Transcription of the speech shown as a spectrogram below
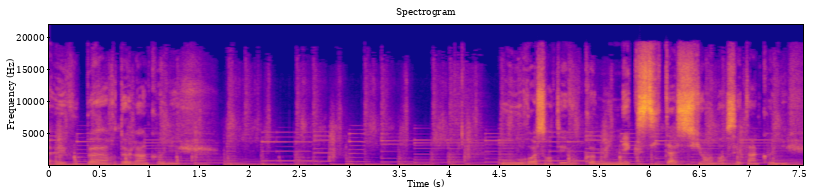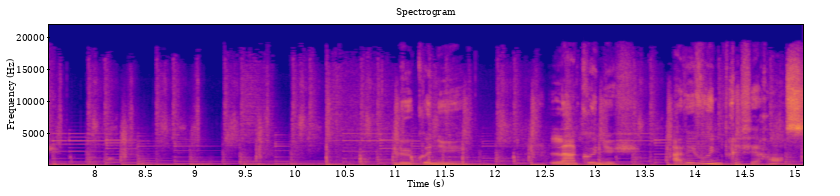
Avez-vous peur de l'inconnu? Ou ressentez-vous comme une excitation dans cet inconnu? Le connu, l'inconnu. Avez-vous une préférence?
